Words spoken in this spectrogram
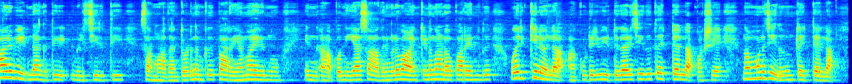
ആ ഒരു വീടിനകത്ത് വിളിച്ചിരുത്തി സമാധാനത്തോടെ നമുക്ക് പറയാമായിരുന്നു. അപ്പോൾ നീ ആ സാധനങ്ങൾ വാങ്ങിക്കണം എന്നാണോ പറയുന്നത്? ഒരിക്കലുമല്ല. ആ കുട്ടിയുടെ വീട്ടുകാർ ചെയ്തത് തെറ്റല്ല. പക്ഷേ നമ്മൾ ചെയ്തതും തെറ്റല്ല.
